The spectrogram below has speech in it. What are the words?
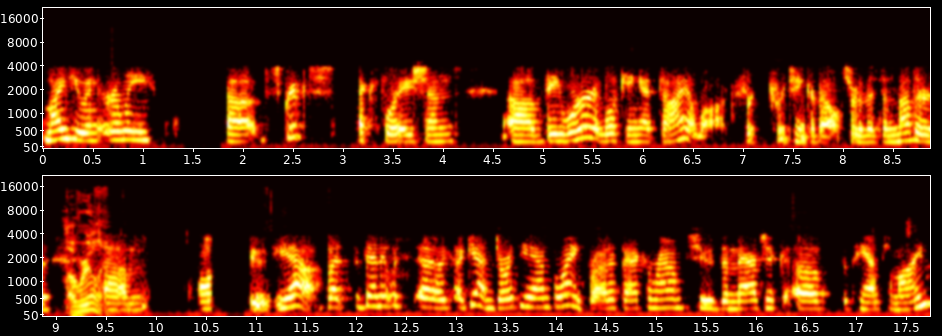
mind you, in early uh, script explorations, uh, they were looking at dialogue for, for Tinkerbell, sort of as another Oh, really? um. Yeah, but then it was uh, again Dorothy Ann Blank brought it back around to the magic of the pantomime,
